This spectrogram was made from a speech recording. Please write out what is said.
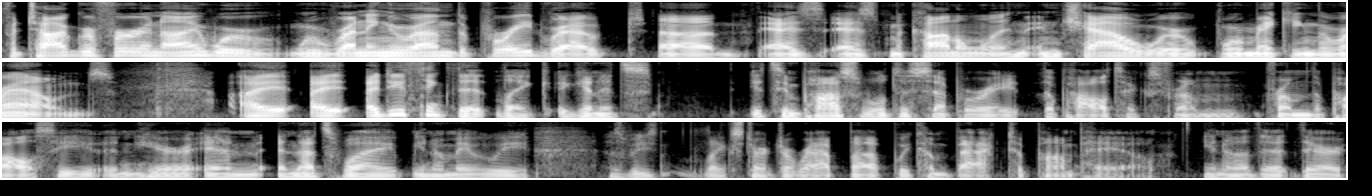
photographer and I were, were running around the parade route uh, as as McConnell and, and Chao were, were making the rounds. I, I, I do think that like again it's it's impossible to separate the politics from from the policy in here and and that's why you know maybe we as we like start to wrap up we come back to Pompeo you know that there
